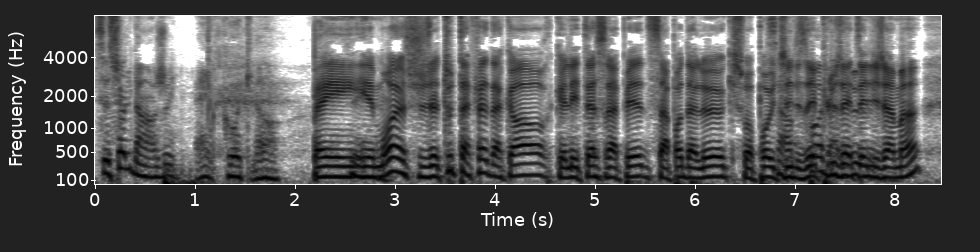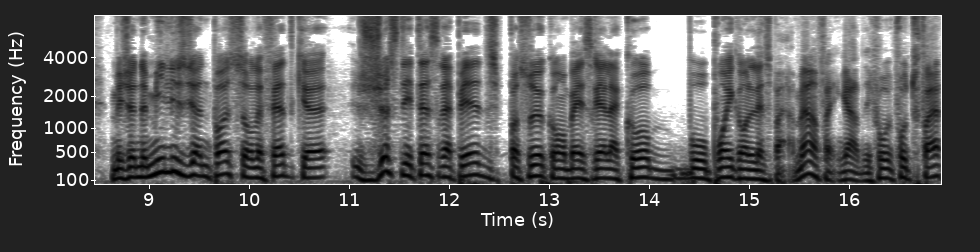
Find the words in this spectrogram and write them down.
C'est ça le danger. Hey, écoute, là. Ben, moi, je suis tout à fait d'accord que les tests rapides, ça n'a pas d'allure qu'ils soient pas Ça utilisés pas plus intelligemment, mais je ne m'illusionne pas sur le fait que juste les tests rapides, je suis pas sûr qu'on baisserait la courbe au point qu'on l'espère. Mais enfin, regarde, il faut, faut tout faire.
